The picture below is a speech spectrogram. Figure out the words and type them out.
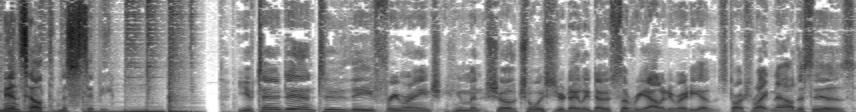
Men's Health of Mississippi. You've tuned in to the free range human show of choice, your daily dose of reality radio. It starts right now. This is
